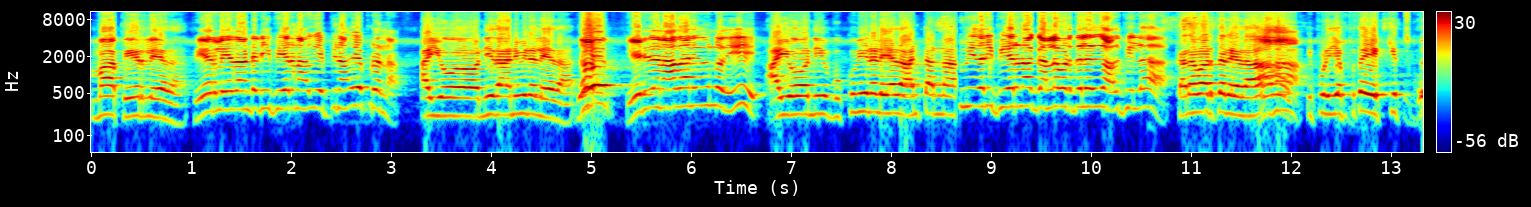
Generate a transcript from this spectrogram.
మా పేరు లేదా? పేరు లేదా అంటే నీ పేరు నాకు చెప్పినావు ఎప్పుడన్నా? అయ్యో నీ దాని విన లేదా? ఏడిదే నాదానిది ఉన్నది? అయ్యో నీ బుక్కు విన లేదా అంటన్నా. మీద నీ పేరు నాకు గల్లబడతలేదు అది పిల్ల. కనబడతలేదా? ఇప్పుడు చెప్తే ఎక్కించుకో.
